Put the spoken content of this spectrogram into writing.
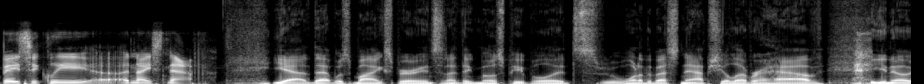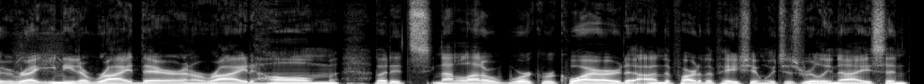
basically uh, a nice nap. Yeah, that was my experience, and I think most people, it's one of the best naps you'll ever have. You know, right? You need a ride there and a ride home, but it's not a lot of work required on the part of the patient, which is really nice. And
